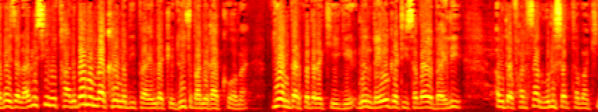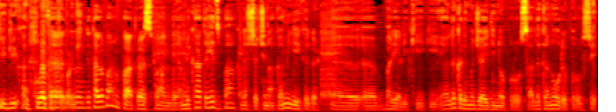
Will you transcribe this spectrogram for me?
له منځه لاړه سي نو طالبان هم ناکام دي په آینده کې دوی ته باندې غږ کوم دوی هم در په در کیږي نن به یو ګټي سبا یې بایلي او د افغانستان ولس هم تبا کیږي حکومت هم تبا کیږي د طالبانو په ادرس باندې امریکا ته هیڅ باک نشته چې ناکامیږي کې ګټ بریالي کیږي لکه د مجاهدینو پروسه لکه نور پروسې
